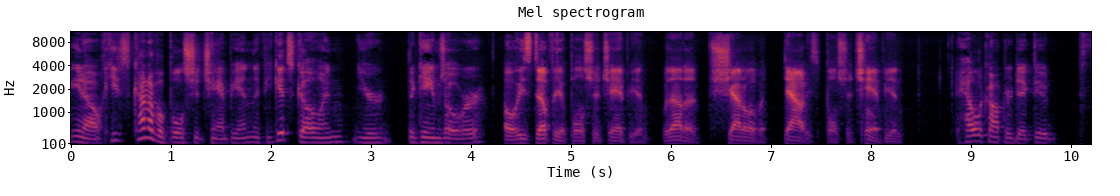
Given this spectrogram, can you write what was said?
You know, he's kind of a bullshit champion. If he gets going, you're the game's over. Oh, he's definitely a bullshit champion. Without a shadow of a doubt, he's a bullshit champion. Helicopter dick, dude.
